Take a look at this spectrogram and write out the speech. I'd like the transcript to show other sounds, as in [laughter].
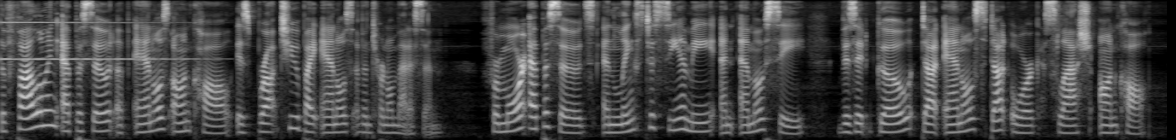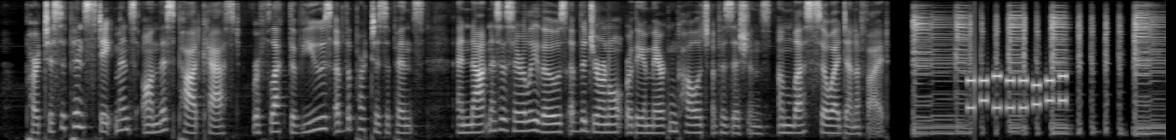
The following episode of Annals on Call is brought to you by Annals of Internal Medicine. For more episodes and links to CME and MOC, visit go.annals.org slash on-call. Participant statements on this podcast reflect the views of the participants and not necessarily those of the journal or the American College of Physicians, unless so identified.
